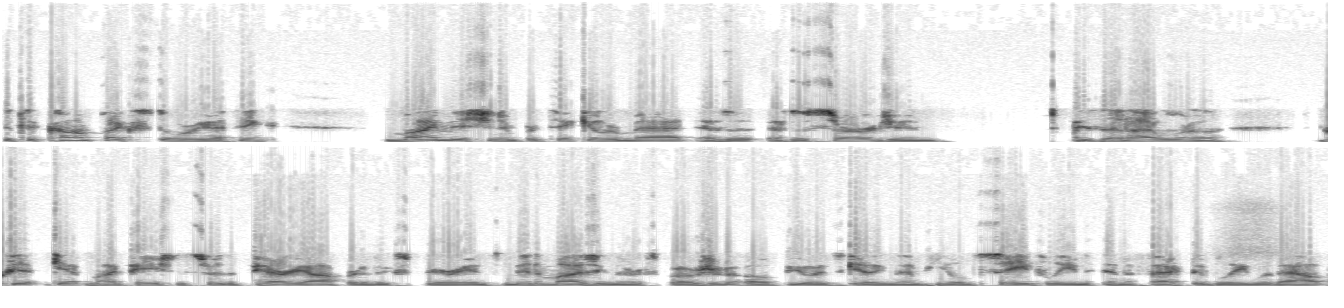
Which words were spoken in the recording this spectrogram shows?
it's a complex story. I think my mission in particular, Matt, as a as a surgeon is that I want to get, get my patients through the perioperative experience, minimizing their exposure to opioids, getting them healed safely and effectively without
